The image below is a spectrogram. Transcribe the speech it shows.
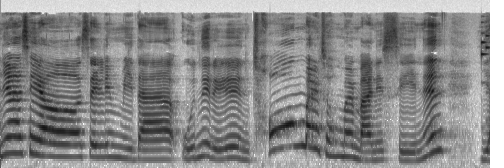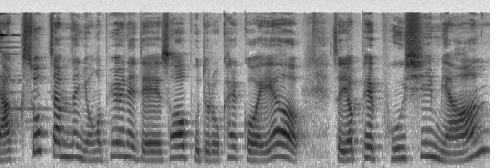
안녕하세요 셀리입니다. 오늘은 정말 정말 많이 쓰이는 약속 잡는 영어 표현에 대해서 보도록 할 거예요. 그래서 옆에 보시면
